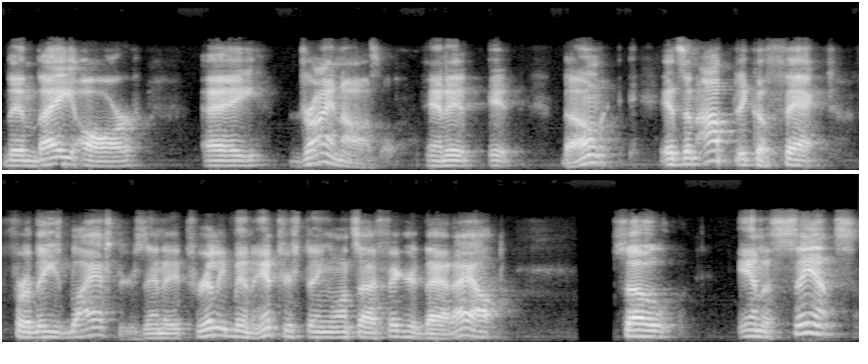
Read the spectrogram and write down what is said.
than they are a dry nozzle. And it it the only it's an optic effect for these blasters, and it's really been interesting once I figured that out. So, in a sense,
